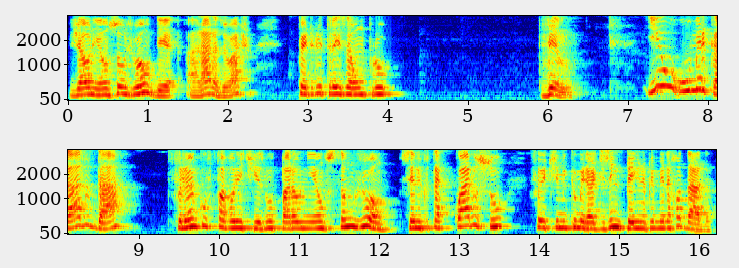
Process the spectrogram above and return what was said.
Já a União São João, de Araras, eu acho, perdeu de 3 a 1 para o Velo. E o, o, mercado dá franco favoritismo para a União São João, sendo que o Taquaruçu foi o time com o melhor desempenho na primeira rodada.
